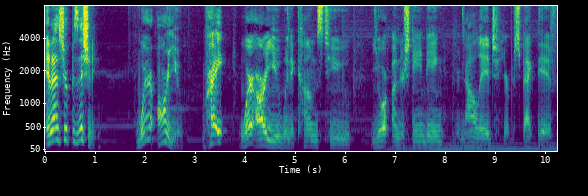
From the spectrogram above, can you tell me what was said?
And as you're positioning, where are you, right? Where are you when it comes to your understanding, your knowledge, your perspective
